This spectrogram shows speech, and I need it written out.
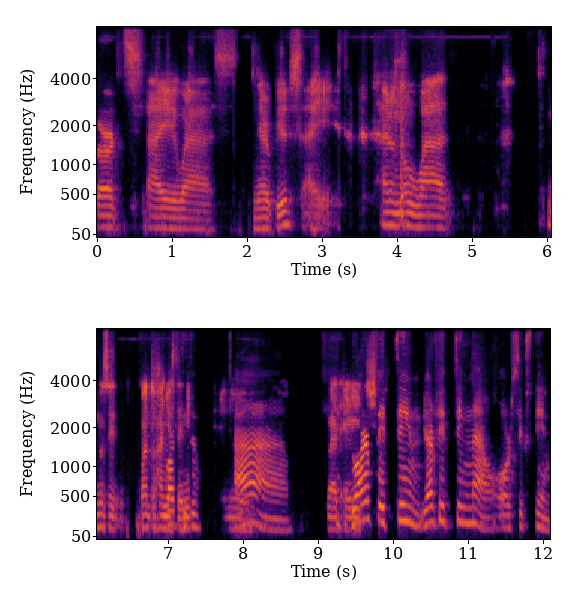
First, I was nervous. I, I don't know what, no sé cuántos años tenía. do? I don't know Ah, you are 15. You are 15 now or 16?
